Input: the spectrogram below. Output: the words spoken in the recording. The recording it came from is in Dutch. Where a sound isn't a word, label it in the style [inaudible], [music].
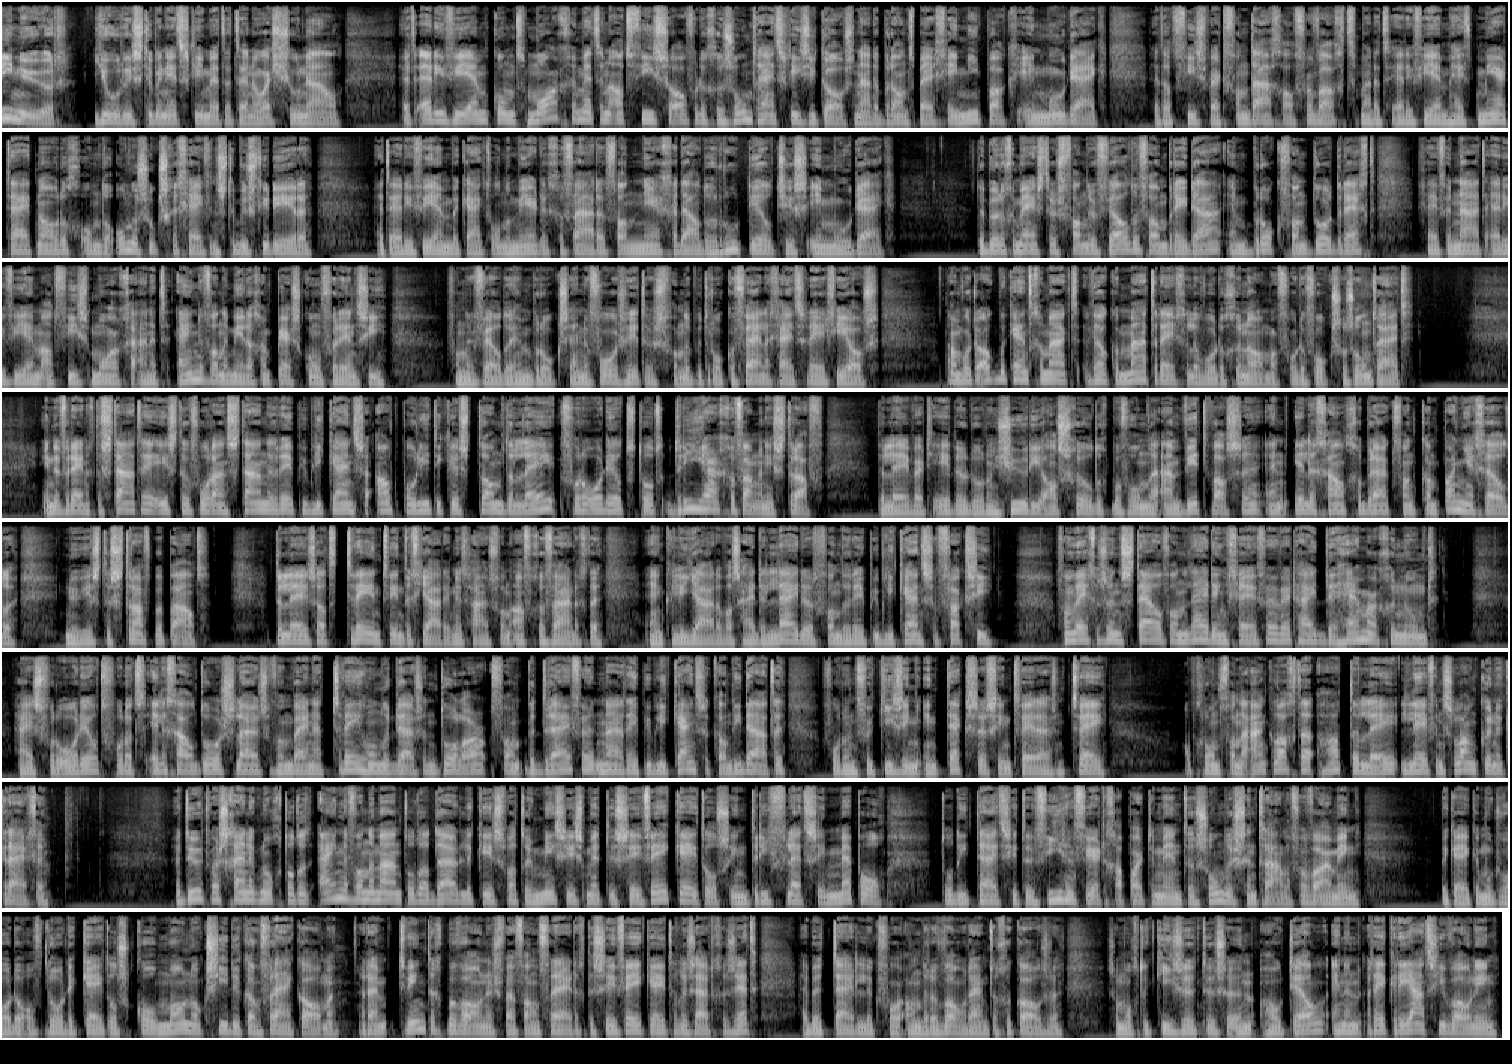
10 uur, Juri Stubenitski met het NOS-journaal. Het RIVM komt morgen met een advies over de gezondheidsrisico's... na de brand bij Chemiepak in Moerdijk. Het advies werd vandaag al verwacht... maar het RIVM heeft meer tijd nodig om de onderzoeksgegevens te bestuderen. Het RIVM bekijkt onder meer de gevaren van neergedaalde roetdeeltjes in Moerdijk. De burgemeesters Van der Velde van Breda en Brok van Dordrecht... geven na het RIVM-advies morgen aan het einde van de middag een persconferentie... Van der Velde en Brok zijn de voorzitters van de betrokken veiligheidsregio's. Dan wordt ook bekendgemaakt welke maatregelen worden genomen voor de volksgezondheid. In de Verenigde Staten is de vooraanstaande republikeinse oud-politicus Tom DeLay veroordeeld tot drie jaar gevangenisstraf. DeLay werd eerder door een jury al schuldig bevonden aan witwassen en illegaal gebruik van campagnegelden. Nu is de straf bepaald. De Lee zat 22 jaar in het Huis van Afgevaardigden. Enkele jaren was hij de leider van de Republikeinse fractie. Vanwege zijn stijl van leidinggeven werd hij de Hammer genoemd. Hij is veroordeeld voor het illegaal doorsluizen van bijna 200.000 dollar... van bedrijven naar Republikeinse kandidaten... voor een verkiezing in Texas in 2002. Op grond van de aanklachten had de Lee levenslang kunnen krijgen. Het duurt waarschijnlijk nog tot het einde van de maand totdat duidelijk is wat er mis is met de cv-ketels in drie flats in Meppel. Tot die tijd zitten 44 appartementen zonder centrale verwarming. Bekeken moet worden of door de ketels koolmonoxide kan vrijkomen. Ruim 20 bewoners waarvan vrijdag de cv-ketel is uitgezet... hebben tijdelijk voor andere woonruimte gekozen. Ze mochten kiezen tussen een hotel en een recreatiewoning.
